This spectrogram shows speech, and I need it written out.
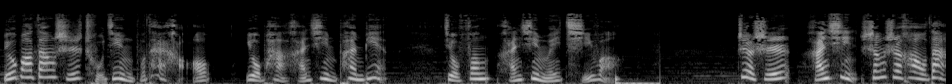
刘邦当时处境不太好，又怕韩信叛变，就封韩信为齐王。这时，韩信声势浩大，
